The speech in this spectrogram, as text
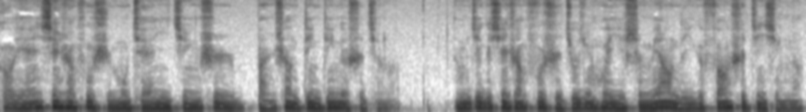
考研线上复试目前已经是板上钉钉的事情了。那么，这个线上复试究竟会以什么样的一个方式进行呢？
